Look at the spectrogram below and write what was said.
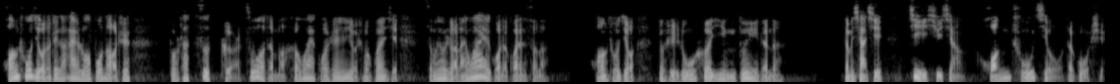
黄楚九的这个艾罗补脑汁。不是他自个儿做的吗？和外国人有什么关系？怎么又惹来外国的官司了？黄楚九又是如何应对的呢？咱们下期继续讲黄楚九的故事。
